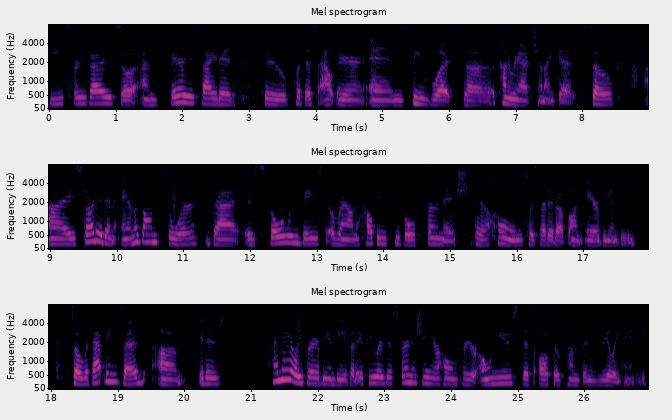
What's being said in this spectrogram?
piece for you guys. So I'm very excited to put this out there and see what uh, kind of reaction I get. So I started an Amazon store that is solely based around helping people furnish their home to set it up on Airbnb. So, with that being said, um, it is primarily for Airbnb, but if you are just furnishing your home for your own use, this also comes in really handy.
